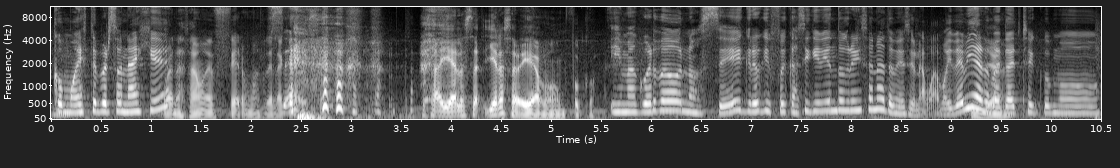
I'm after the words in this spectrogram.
como este personaje. Bueno, estamos enfermos de la Sí. cabeza. o sea, ya lo, ya lo sabíamos un poco. Y me acuerdo, no sé, creo que fue casi que viendo Grey's Anatomy, decía una guay muy de mierda. ¿cachai? Como...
